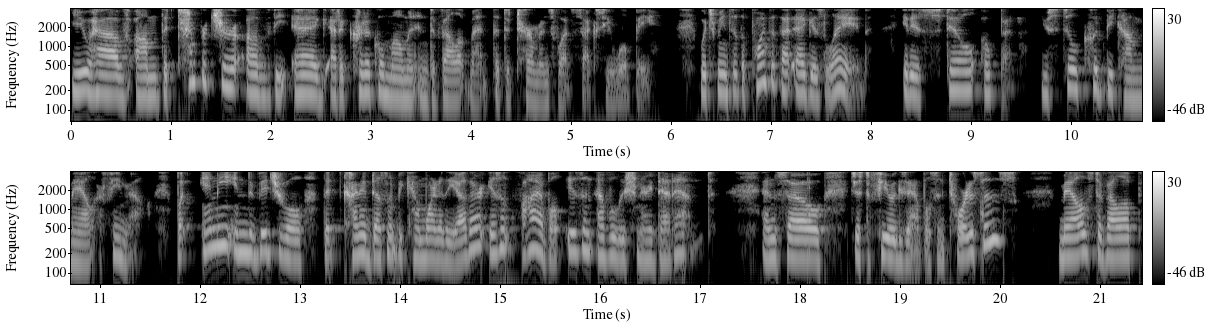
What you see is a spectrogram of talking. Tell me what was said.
you have um, the temperature of the egg at a critical moment in development that determines what sex you will be, which means at the point that that egg is laid, it is still open. You still could become male or female. But any individual that kind of doesn't become one or the other isn't viable, is an evolutionary dead end. And so, just a few examples in tortoises, males develop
